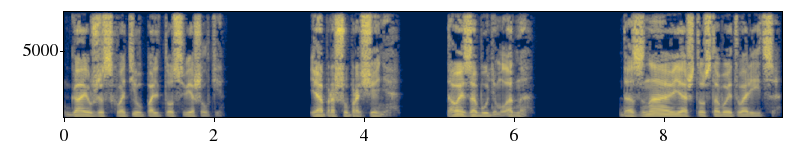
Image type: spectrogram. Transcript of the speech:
Гай уже схватил пальто с вешалки. Я прошу прощения. Давай забудем, ладно? Да знаю я, что с тобой творится.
